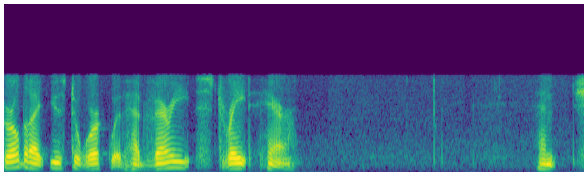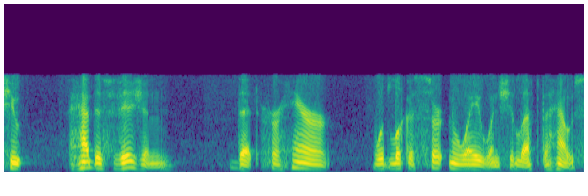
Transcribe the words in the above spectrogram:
girl that I used to work with had very straight hair. And she had this vision that her hair would look a certain way when she left the house.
